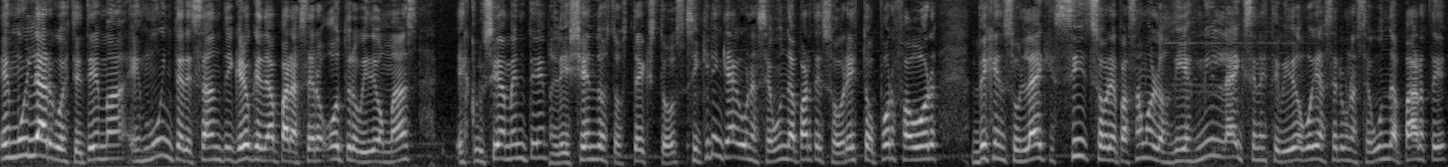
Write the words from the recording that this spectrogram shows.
Es muy largo este tema, es muy interesante y creo que da para hacer otro video más exclusivamente leyendo estos textos. Si quieren que haga una segunda parte sobre esto, por favor dejen sus likes. Si sobrepasamos los 10.000 likes en este video, voy a hacer una segunda parte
